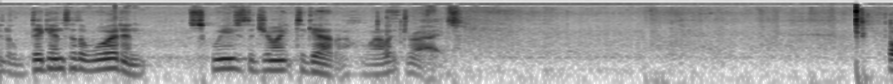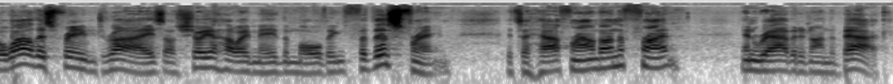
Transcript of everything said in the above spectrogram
It'll dig into the wood and squeeze the joint together while it dries. But while this frame dries, I'll show you how I made the molding for this frame. It's a half round on the front and rabbeted on the back.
